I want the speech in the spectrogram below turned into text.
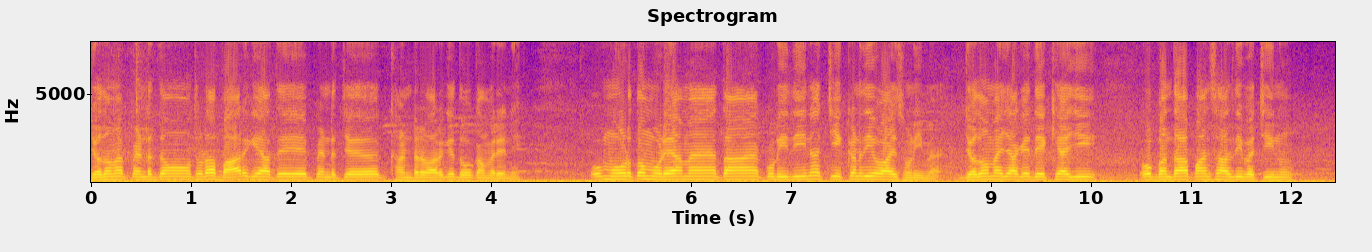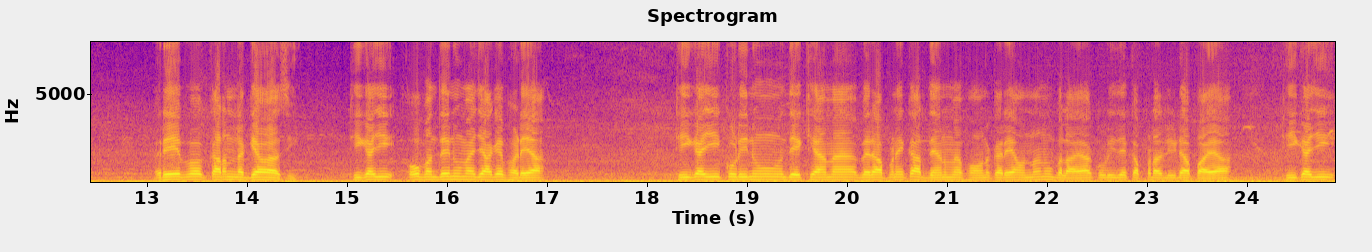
ਜਦੋਂ ਮੈਂ ਪਿੰਡ ਤੋਂ ਥੋੜਾ ਬਾਹਰ ਗਿਆ ਤੇ ਪਿੰਡ 'ਚ ਖੰਡਰ ਵਰਗੇ ਦੋ ਕਮਰੇ ਨੇ। ਉਹ ਮੋੜ ਤੋਂ ਮੁੜਿਆ ਮੈਂ ਤਾਂ ਕੁੜੀ ਦੀ ਨਾ ਚੀਕਣ ਦੀ ਆਵਾਜ਼ ਸੁਣੀ ਮੈਂ। ਜਦੋਂ ਮੈਂ ਜਾ ਕੇ ਦੇਖਿਆ ਜੀ ਉਹ ਬੰਦਾ 5 ਸਾਲ ਦੀ ਬੱਚੀ ਨੂੰ ਰੇਪ ਕਰਨ ਲੱਗਿਆ ਹੋਇਆ ਸੀ। ਠੀਕ ਹੈ ਜੀ ਉਹ ਬੰਦੇ ਨੂੰ ਮੈਂ ਜਾ ਕੇ ਫੜਿਆ। ਠੀਕ ਹੈ ਜੀ ਕੁੜੀ ਨੂੰ ਦੇਖਿਆ ਮੈਂ ਫਿਰ ਆਪਣੇ ਘਰਦਿਆਂ ਨੂੰ ਮੈਂ ਫੋਨ ਕਰਿਆ ਉਹਨਾਂ ਨੂੰ ਬੁਲਾਇਆ ਕੁੜੀ ਦੇ ਕੱਪੜਾ ਲੀੜਾ ਪਾਇਆ। ਠੀਕ ਹੈ ਜੀ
